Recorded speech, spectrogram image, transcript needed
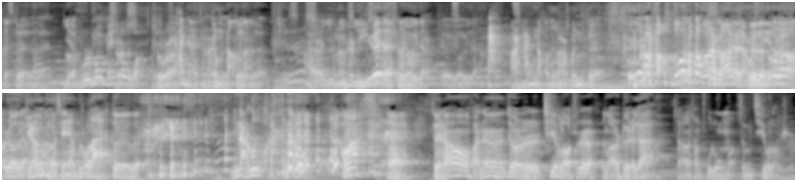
对对对对，也不是说没抽过，是不是？看起来挺正常的，对对对，其实还是隐约的是啊有一点儿，有有一点儿。反正还是脑子有点问题，对，多多少少，多多少少，有点问题，对对，多多少少是有点。平常可能显现不出来。对对对，你们俩录吧，你们俩录，好吗？哎，对，然后反正就是欺负老师，跟老师对着干。上上初中嘛，怎么欺负老师？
